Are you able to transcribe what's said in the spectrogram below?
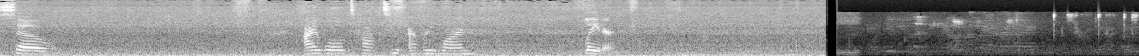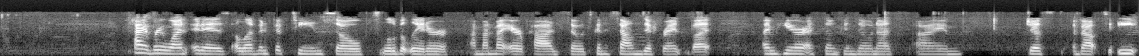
so I will talk to everyone later. Hi everyone, it is 11:15, so it's a little bit later. I'm on my AirPods, so it's going to sound different, but I'm here at Dunkin' Donuts. I'm just about to eat.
